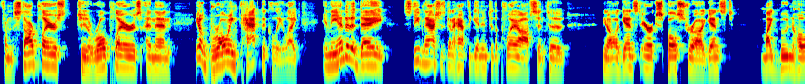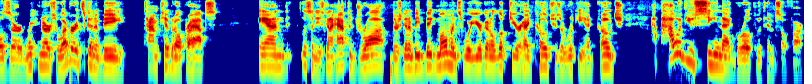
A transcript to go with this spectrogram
from the star players to the role players, and then you know growing tactically? Like in the end of the day, Steve Nash is going to have to get into the playoffs, into you know against Erik Spoelstra, against Mike Budenholzer, Nick Nurse, whoever it's going to be, Tom Thibodeau perhaps and listen, he's going to have to draw. There's going to be big moments where you're going to look to your head coach, who's a rookie head coach. How have you seen that growth with him so far?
